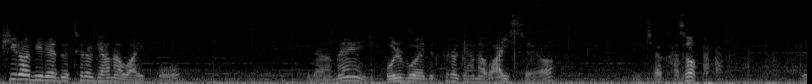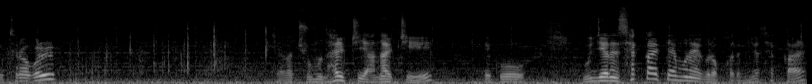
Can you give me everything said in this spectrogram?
피러빌에도 트럭이 하나 와 있고 그 다음에 볼보에도 트럭이 하나 와 있어요. 제가 가서 이 트럭을 제가 주문할지 안 할지 그리고 문제는 색깔 때문에 그렇거든요. 색깔.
